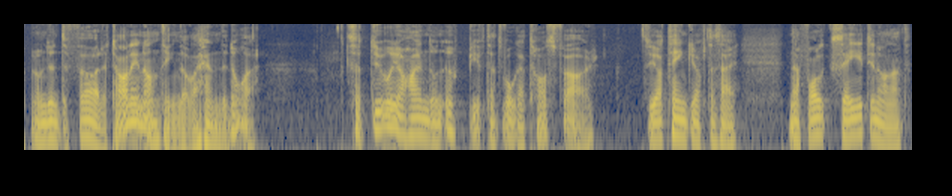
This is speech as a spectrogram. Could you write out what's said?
Men om du inte företar dig någonting då, vad händer då? Så att du och jag har ändå en uppgift att våga ta oss för. Så jag tänker ofta så här. När folk säger till någon att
